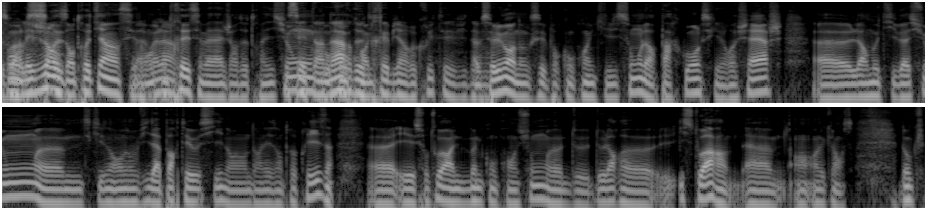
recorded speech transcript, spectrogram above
voir les gens. les entretiens, c'est voilà. rencontrer ces managers de transition. C'est un art de très bien recruter, évidemment. Absolument, donc c'est pour comprendre qui ils sont, leur parcours, ce qu'ils recherchent, euh, leur motivation, euh, ce qu'ils ont envie d'apporter aussi dans, dans les entreprises, et surtout avoir une bonne compréhension de, de leur histoire, en, en l'occurrence. Donc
